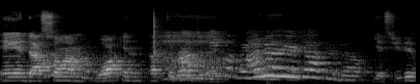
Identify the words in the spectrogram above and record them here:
and I saw him walking up the road today. I know who you're talking about. Yes, you do.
